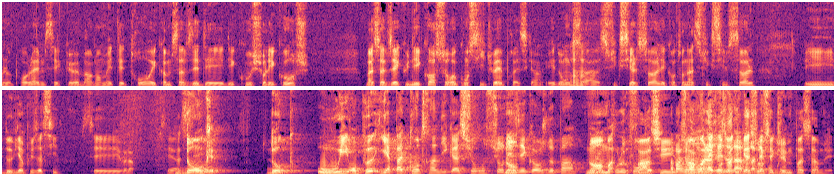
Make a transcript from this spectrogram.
Le problème c'est que ben, on en mettait trop et comme ça faisait des, des couches sur les courges ben, ça faisait qu'une écorce se reconstituait presque hein, et donc ça asphyxiait le sol et quand on asphyxie le sol il devient plus acide. C'est voilà. Donc donc oui, on peut. Il n'y a pas de contre-indication sur les écorces de pain. non, pour le coup, enfin, si. la contre-indication, c'est que j'aime pas ça, mais.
